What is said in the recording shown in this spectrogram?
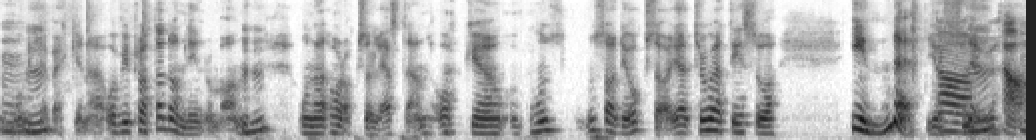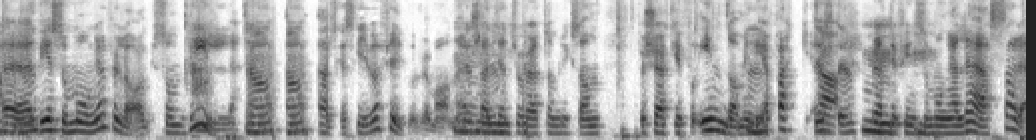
de Mm. olika Mm. böckerna. Och vi pratade om din roman. Mhm. Hon har, har också läst den och eh, hon, hon sa det också. Jag tror att det är så inne just Ja. nu. Mm. Ja. Eh, Mm. Det är så många förlag som vill Ja, att de ska skriva feelgood-romaner. Så att Mm. jag tror att de liksom försöker få in dem i Mm. det facket. För att det finns så många läsare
